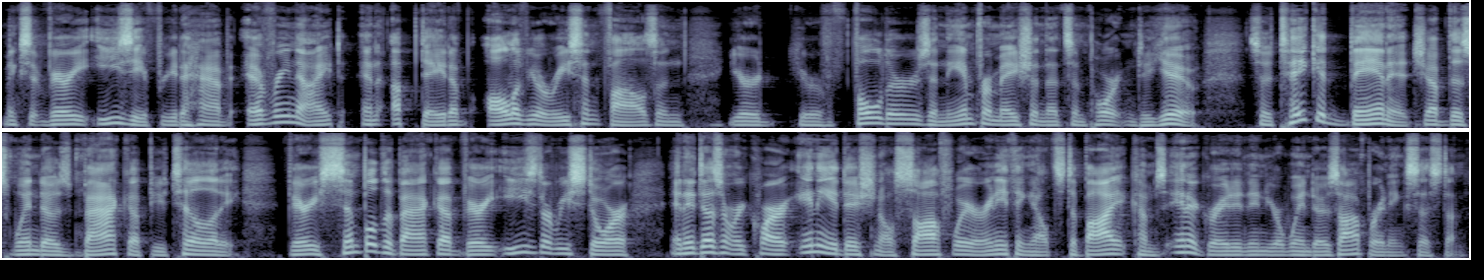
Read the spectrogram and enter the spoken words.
makes it very easy for you to have every night an update of all of your recent files and your your folders and the information that's important to you. So take advantage of this Windows backup utility. Very simple to backup, very easy to restore, and it doesn't require any additional software or anything else to to buy. It comes integrated in your Windows operating system.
